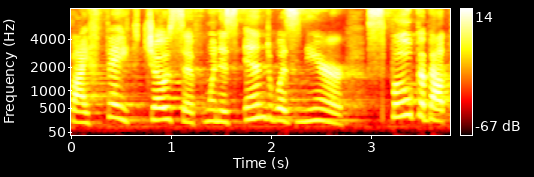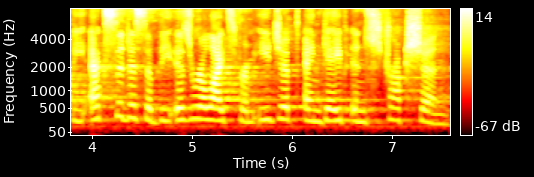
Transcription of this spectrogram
By faith, Joseph, when his end was near, spoke about the exodus of the Israelites from Egypt and gave instruction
